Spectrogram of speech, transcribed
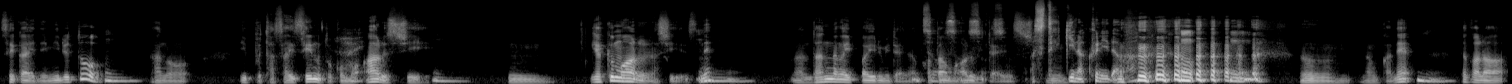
世界で見ると、うん。あの一夫多妻制のとこもあるし、うん。うん。逆もあるらしいですね、旦那がいっぱいいるみたいなパターンもあるみたいですし。素敵な国だな。うん。うん、うん。なんかね。うん。だから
